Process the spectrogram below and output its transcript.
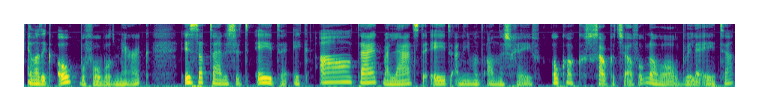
En wat ik ook bijvoorbeeld merk, is dat tijdens het eten ik altijd mijn laatste eten aan iemand anders geef. Ook al zou ik het zelf ook nog wel op willen eten.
